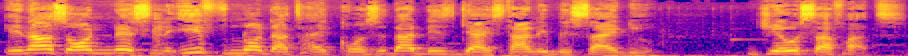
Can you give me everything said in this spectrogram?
He now said, Honestly, if not that I consider this guy standing beside you, Jehoshaphat.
